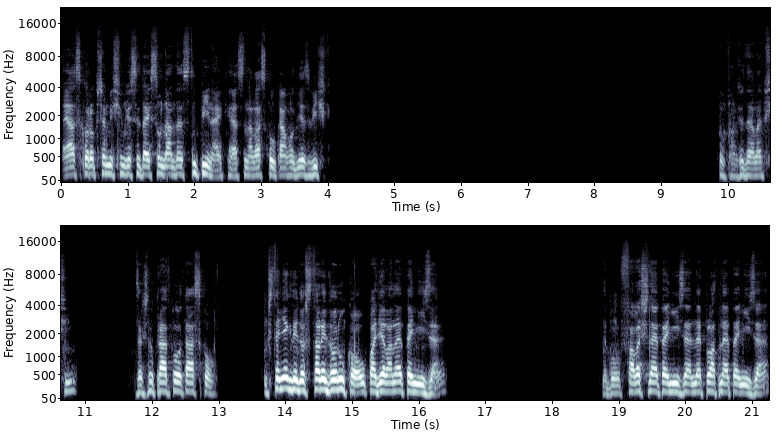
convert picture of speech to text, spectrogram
A já skoro přemýšlím, že si tady sundám ten stupínek. Já se na vás koukám hodně z výšky. Doufám, že to je lepší. Začnu krátkou otázkou. Už jste někdy dostali do rukou padělané peníze? Nebo falešné peníze, neplatné peníze?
